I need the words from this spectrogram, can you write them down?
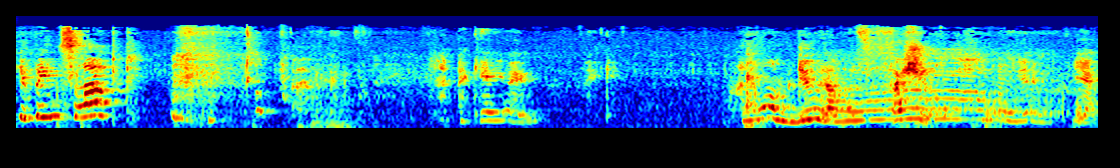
You've been slapped. Okay. Okay. I know what I'm doing. I'm a professional. Yeah. Yeah.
